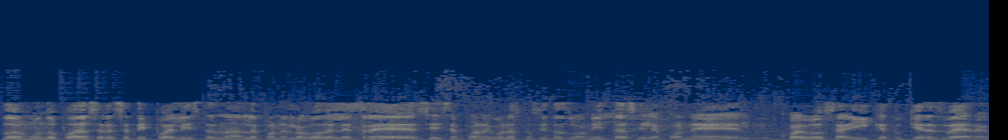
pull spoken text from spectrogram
todo el mundo puede hacer ese tipo de listas, nada más le pone el logo del E3 y se pone algunas cositas bonitas y le pone el- juegos ahí que tú quieres ver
